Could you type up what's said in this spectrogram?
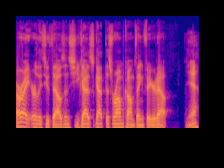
all right, early 2000s, you guys got this rom com thing figured out. Yeah.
